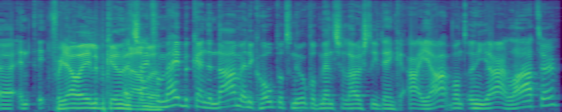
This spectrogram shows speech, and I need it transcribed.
uh, en, voor jou hele bekende het namen. Het zijn voor mij bekende namen. En ik hoop dat er nu ook wat mensen luisteren die denken... ah ja, want een jaar later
